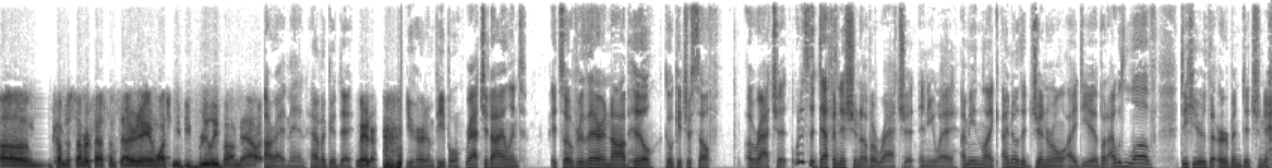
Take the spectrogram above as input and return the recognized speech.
Um, come to Summerfest on Saturday and watch me be really bummed out All right, man. Have a good day. later. You heard him, people. Ratchet Island. It's over there in Nob Hill. Go get yourself a ratchet. What is the definition of a ratchet anyway? I mean, like, I know the general idea, but I would love to hear the Urban Dictionary,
